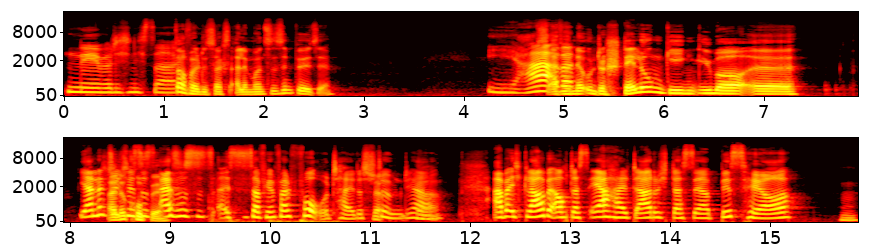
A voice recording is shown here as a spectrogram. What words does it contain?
nee, würde ich nicht sagen. Doch, weil du sagst, alle Monster sind böse. Ja, Das ist einfach aber eine Unterstellung gegenüber. Äh, ja, natürlich eine ist es, Gruppe. also es ist, es ist auf jeden Fall ein Vorurteil, das Ja, stimmt, ja. ja. Aber ich glaube auch, dass er halt dadurch, dass er bisher Hm.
